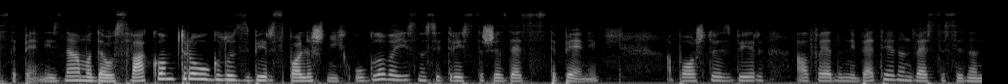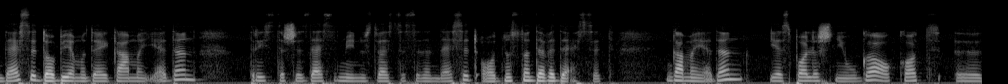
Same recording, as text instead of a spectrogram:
stepeni. Znamo da u svakom trouglu zbir spoljašnjih uglova iznosi 360 stepeni. A pošto je zbir alfa 1 i beta 1 270, dobijamo da je gama 1 360 minus 270, odnosno 90. Gama 1 je spoljašnji ugao kod e,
